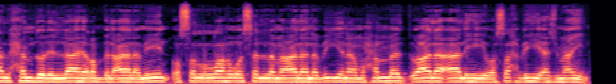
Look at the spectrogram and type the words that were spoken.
الحمد لله رب العالمين وصلى الله وسلم على نبينا محمد وعلى آله وصحبه أجمعين.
